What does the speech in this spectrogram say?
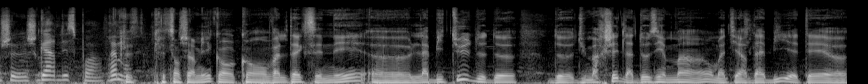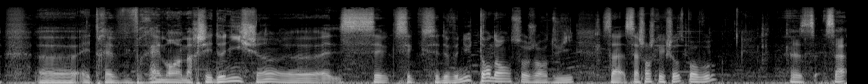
je, je, garde l'espoir, vraiment. Christian Fermier, quand, quand Valtex est né, euh, l'habitude de, de, du marché de la deuxième main hein, en matière d'habits était, euh, euh, était vraiment un marché de niche. Hein, c'est devenu tendance aujourd'hui. Ça, ça change quelque chose pour vous? Euh, ça,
